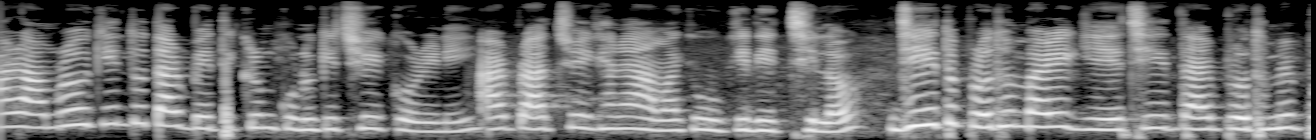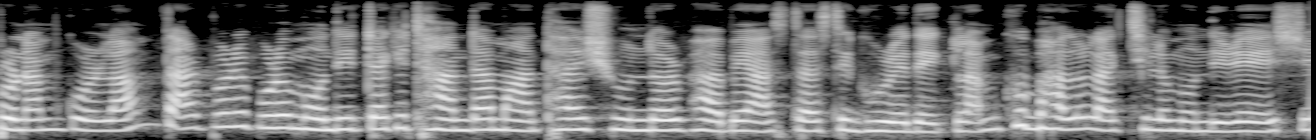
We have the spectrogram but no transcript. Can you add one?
আর আমরাও কিন্তু তার ব্যতিক্রম কোনো কিছুই করিনি। আর প্রাচ্য এখানে আমাকে উকি দিচ্ছিল। যেহেতু প্রথমবারে গিয়েছি, তাই প্রথমে প্রণাম করলাম, তারপরে পুরো মন্দিরটাকে ঠান্ডা মাথায় সুন্দরভাবে আস্তে আস্তে ঘুরে দেখলাম। খুব ভালো লাগছিল মন্দিরে এসে।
